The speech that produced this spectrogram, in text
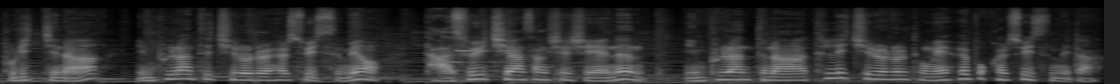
브릿지나 임플란트 치료를 할 수 있으며 다수의 치아 상실 시에는 임플란트나 틀니 치료를 통해 회복할 수 있습니다.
